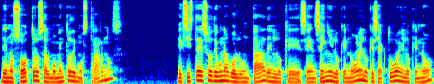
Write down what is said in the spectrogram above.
de nosotros al momento de mostrarnos. ¿Existe eso de una voluntad en lo que se enseña y lo que no, en lo que se actúa, en lo que no,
